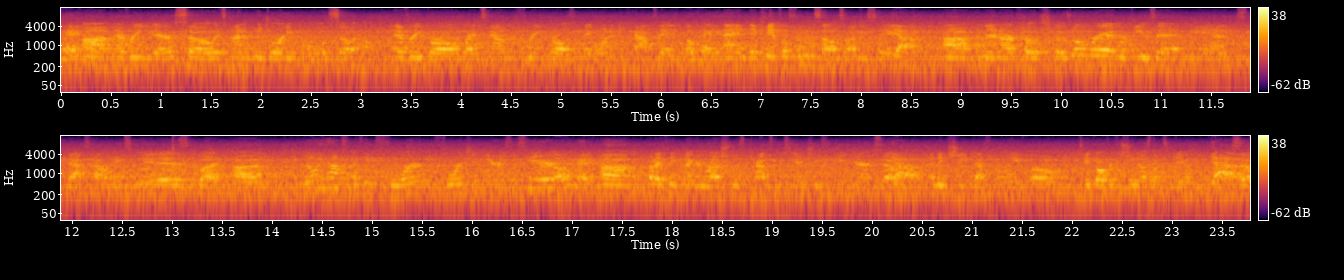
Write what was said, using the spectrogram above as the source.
Okay. Um, every year, so it's kind of majority rule. So every girl writes down the three girls that they want to be captain. Okay. And they can't vote for themselves, obviously. Yeah. Um, and then our coach goes over it, reviews it, and that's how basically it is. But um, we only have, I think, four four juniors this year. Okay. Um, but I think Megan Rush was captain this year, she's so Yeah. I think she definitely will take over because she knows what to do. Yeah. So,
